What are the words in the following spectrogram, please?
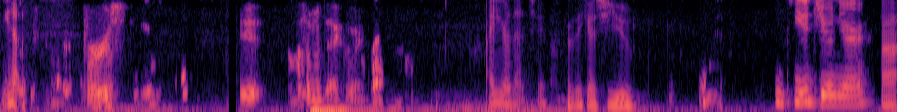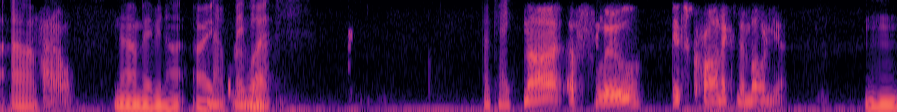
Yes. First, it someone's echoing. I hear that too. I think it's you. It's you, Junior. Uh oh. How? No, maybe not. All right. No, maybe what? not. Okay. Not a flu. It's chronic pneumonia, Mm-hmm.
